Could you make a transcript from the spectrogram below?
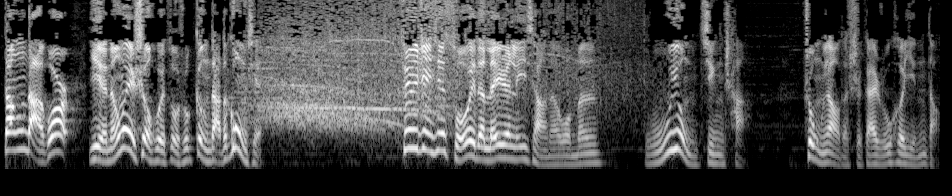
当大官也能为社会做出更大的贡献。对于这些所谓的雷人理想呢，我们无用惊诧，重要的是该如何引导，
